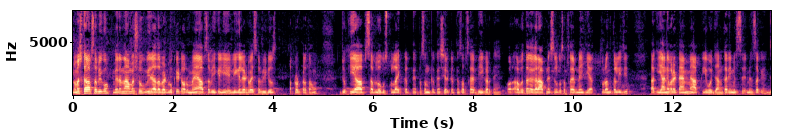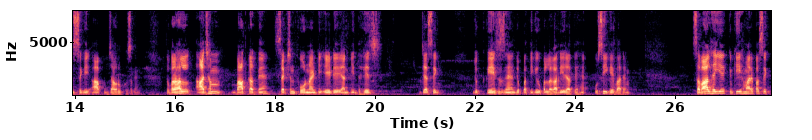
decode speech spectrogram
नमस्कार आप सभी को। मेरा नाम अशोक वीर यादव एडवोकेट और मैं आप सभी के लिए लीगल एडवाइस पर वीडियोस अपलोड करता हूँ, जो कि आप सब लोग उसको लाइक करते हैं, पसंद करते हैं शेयर करते हैं सब्सक्राइब भी करते हैं। और अब तक अगर आपने चैनल को सब्सक्राइब नहीं किया, तुरंत कर लीजिए, ताकि आने वाले टाइम में आपके लिए वो जानकारी मिल से, मिल सके, जिससे कि आप जागरूक हो सकें। तो बहरहाल, आज हम बात करते हैं सेक्शन फोर ए, यानी कि दहेज जैसे जो केसेस हैं, जो पति के ऊपर लगा दिए जाते हैं, उसी के बारे में। सवाल है ये, क्योंकि हमारे पास एक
